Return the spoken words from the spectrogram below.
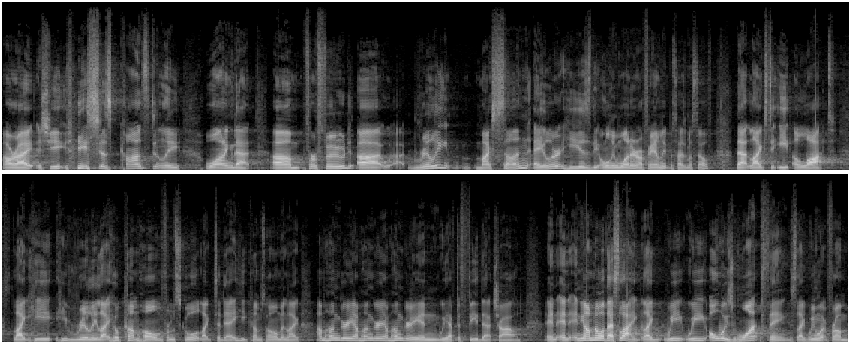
all right? And she, he's just constantly wanting that. Um, for food, uh, really, my son, Ayler, he is the only one in our family, besides myself, that likes to eat a lot. Like he he really like he'll come home from school like today he comes home and like i'm hungry i'm hungry i'm hungry and we have to feed that child. And and, and y'all know what that's like. Like we we always want things. Like we went from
